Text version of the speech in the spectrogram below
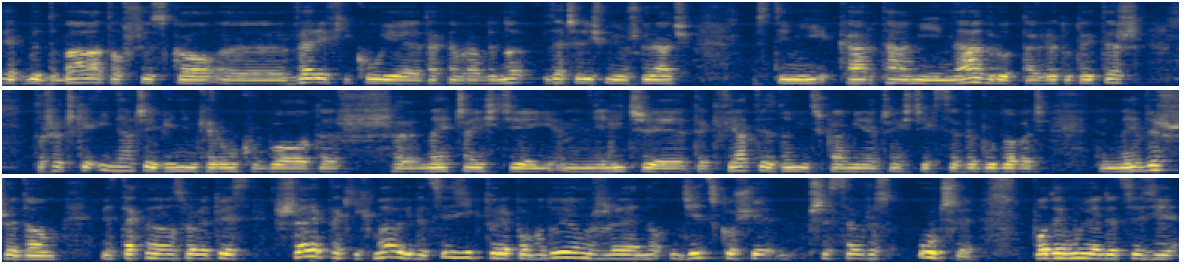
jakby dba to wszystko, weryfikuje tak naprawdę. No zaczęliśmy już grać z tymi kartami nagród, także tutaj też troszeczkę inaczej w innym kierunku, bo też e, najczęściej mm, liczy te kwiaty z doniczkami, najczęściej chce wybudować ten najwyższy dom, więc tak na sprawę tu jest szereg takich małych decyzji, które powodują, że no, dziecko się przez cały czas uczy, podejmuje decyzje,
